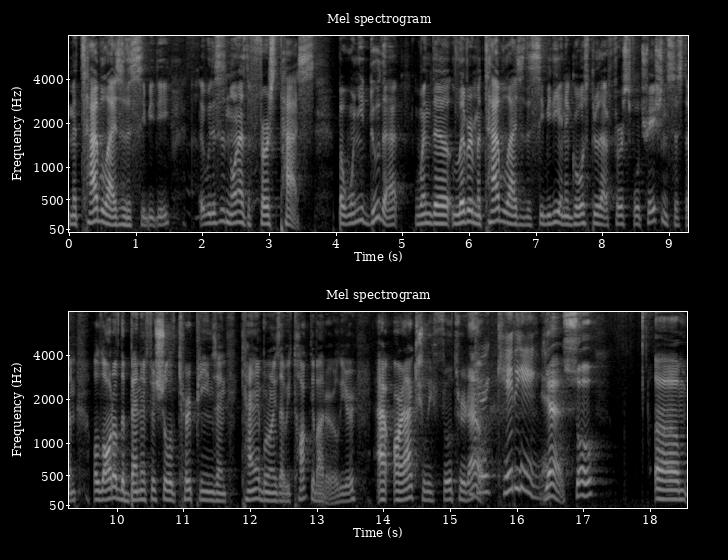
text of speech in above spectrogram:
metabolizes the CBD. Uh, This is known as the first pass. But when you do that, when the liver metabolizes the CBD and it goes through that first filtration system, a lot of the beneficial terpenes and cannabinoids that we talked about earlier are actually filtered out. You're kidding. Yeah, so um,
